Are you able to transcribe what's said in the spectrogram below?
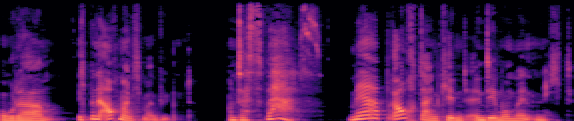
oder ich bin auch manchmal wütend. Und das war's. Mehr braucht dein Kind in dem Moment nicht.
